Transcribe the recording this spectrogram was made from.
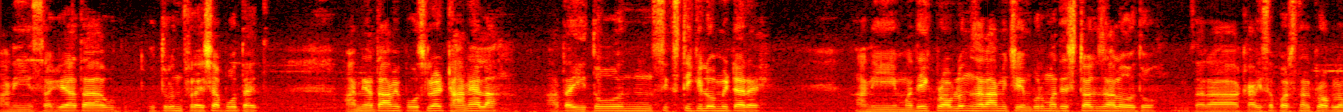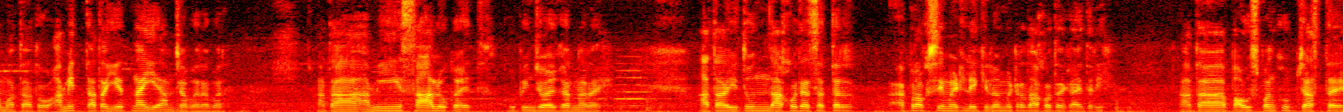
आणि सगळे आता उत- उतरून फ्रेशअप होत आहेत. आणि आता आम्ही पोचलो आहे ठाण्याला. आता इथून सिक्स्टी किलोमीटर आहे. आणि मध्ये एक प्रॉब्लेम झाला. आम्ही चेंबूरमध्ये स्टक झालो होतो. जरा काहीसा पर्सनल प्रॉब्लेम होता तो. अमित आता येत नाही आहे आमच्याबरोबर आता आम्ही सहा लोक आहेत. खूप एन्जॉय करणार आहे. आता इथून दाखवत्या सत्तर अप्रॉक्सिमेटली किलोमीटर दाखवत आहे काहीतरी. आता पाऊस पण खूप जास्त आहे.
